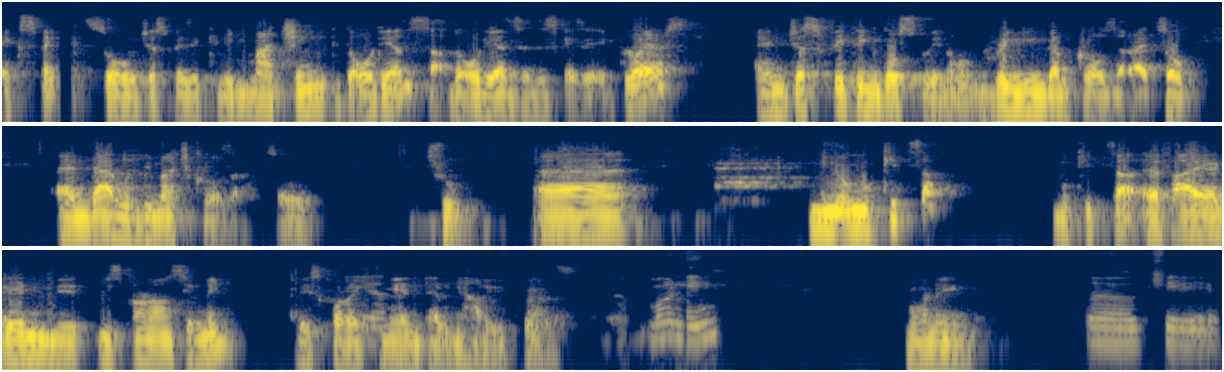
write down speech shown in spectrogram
expect. So just basically matching the audience, the audience in this case, employers, and just fitting those two, you know, bringing them closer, right? So, and that would be much closer. So, true. Uh, Neo Mukitsa, Mukitsa. If I again mispronounce your name, please correct Yeah. me and tell me how you pronounce. Morning. Morning. Okay.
